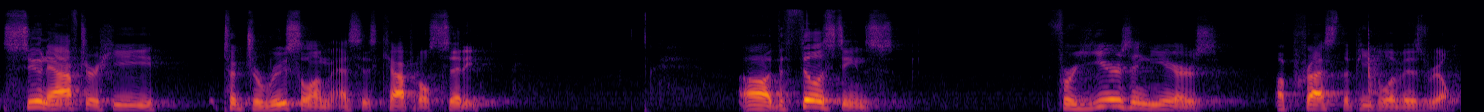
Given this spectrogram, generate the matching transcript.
soon after he took Jerusalem as his capital city. Uh, the Philistines, for years and years, oppressed the people of Israel.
